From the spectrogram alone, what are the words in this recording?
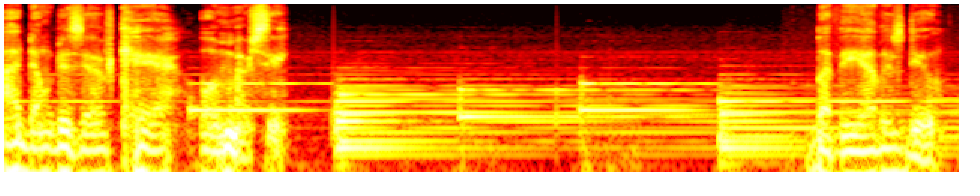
I don't deserve care or mercy. But the others do.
